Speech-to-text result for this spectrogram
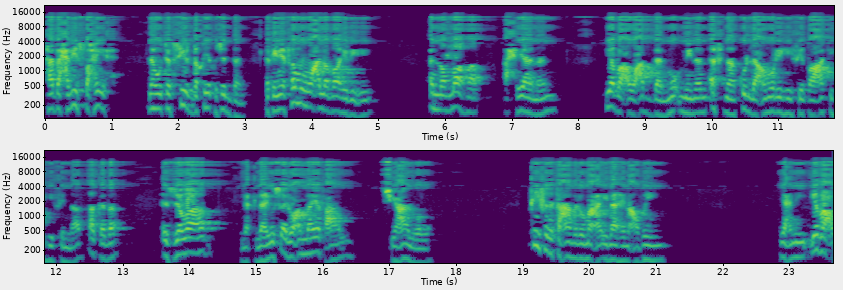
هذا حديث صحيح. له تفسير دقيق جدا. لكن يفهمه على ظاهره أن الله أحيانا يضع عبدا مؤمنا أفنى كل عمره في طاعته في النار. هكذا الجواب لك لا يسأل عما يفعل. شعال والله. كيف تتعامل مع إله عظيم؟ يعني يضع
